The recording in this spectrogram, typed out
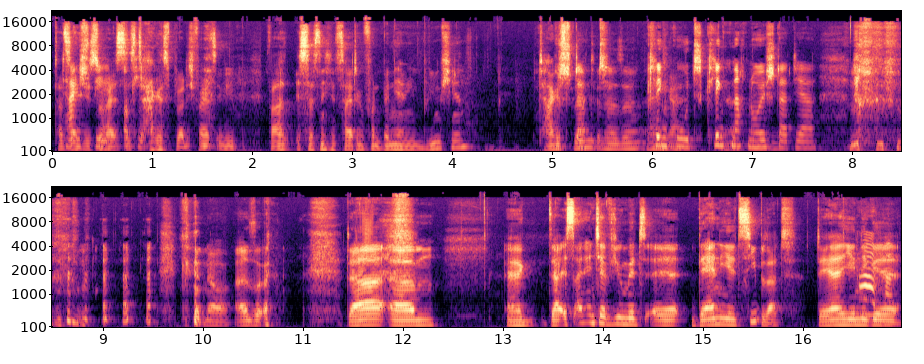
Tatsächlich, Tagesspiegel. so heißt okay. das Tagesblatt. Ich war jetzt irgendwie. War, ist das nicht eine Zeitung von Benjamin Blümchen? Tagesblatt Bestimmt. oder so? Klingt ja, gut, klingt ja, nach klingt Neustadt, gut. ja. genau, also da, ähm, äh, da ist ein Interview mit äh, Daniel Zieblatt, derjenige, Aha.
